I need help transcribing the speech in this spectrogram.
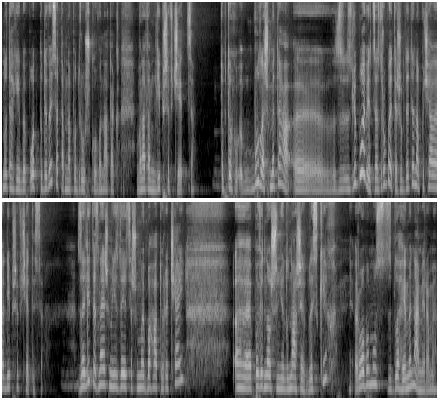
Ну так, якби от подивися там на подружку, вона так вона там ліпше вчиться. Тобто була ж мета е, з, з любові це зробити, щоб дитина почала ліпше вчитися. Взагалі, ти знаєш, мені здається, що ми багато речей по відношенню до наших близьких робимо з благими намірами.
